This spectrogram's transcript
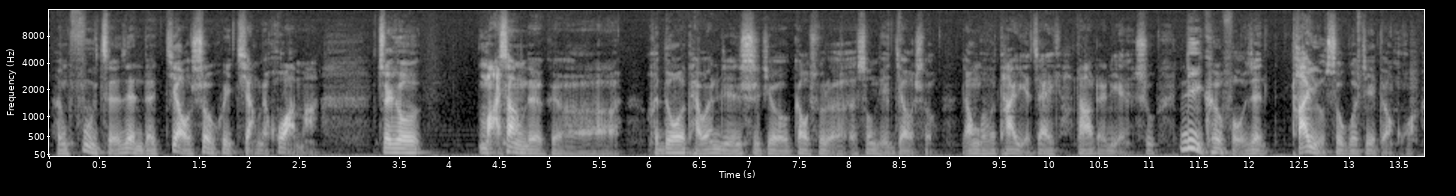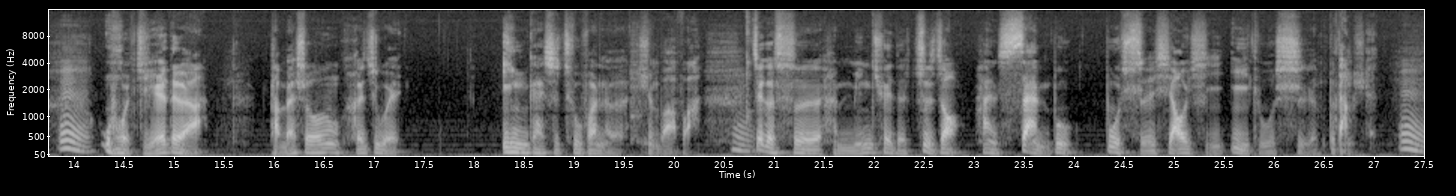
很负责任的教授会讲的话嘛。最后，马上那个很多台湾人士就告诉了松田教授，然后他也在他的脸书立刻否认他有说过这段话。嗯，我觉得啊，坦白说，何志伟应该是触犯了选罢法。嗯，这个是很明确的制造和散布。不实消息，意图使人不当选。嗯，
